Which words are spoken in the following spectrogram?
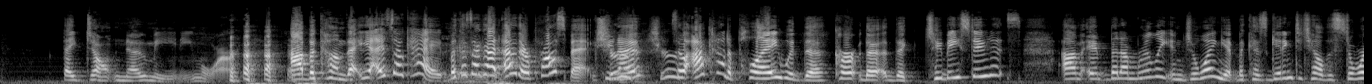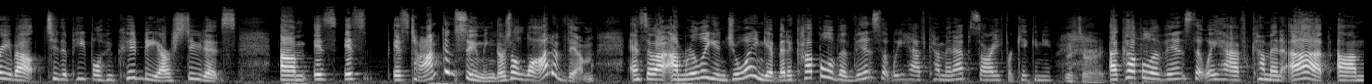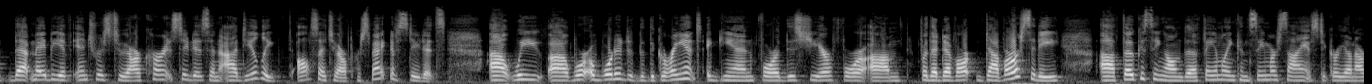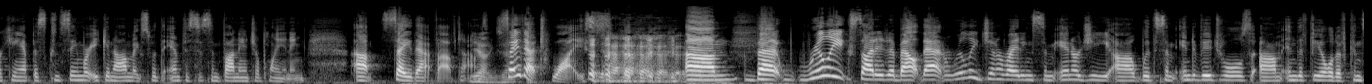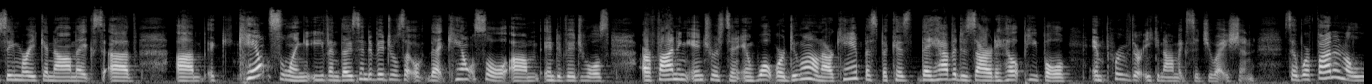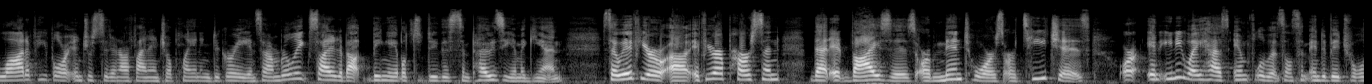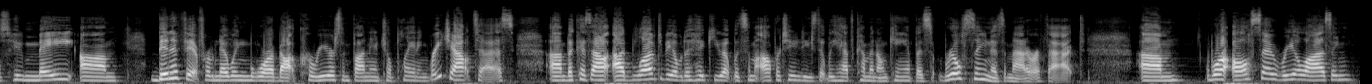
they don't know me anymore. I become that. Yeah, it's okay because I got other prospects, you Sure, know. sure. So I kind of play with the cur- the the to be students, um, and, but I'm really enjoying it because getting to tell the story about to the people who could be our students, um, it's it's it's time consuming. There's a lot of them, and so I, am really enjoying it. But a couple of events that we have coming up. Sorry for kicking you. That's all right. A couple of events that we have coming up um, that may be of interest to our current students and ideally also to our prospective students. Uh, we uh, were awarded the, the, grant again for this year for um, for the diver- diversity, uh, focusing on the family and consumer science degree on our campus, consumer economics with the emphasis in financial planning. Uh, say that five times. Yeah, exactly. Say that twice. um, but really excited about that and really generating some energy uh, with some individuals um, in the field of consumer economics, of um, counseling, even those individuals that, that counsel um, individuals are finding interest in, in, what we're doing on our campus because they have a desire to help people improve their economic situation. So we're finding a lot of people are interested in our financial planning degree, and so I'm really excited about being able to do this symposium again. So if you're uh, if you're a person that advises or mentors or teaches or in any way has influence on some individuals who may um, benefit from knowing more about careers and financial planning, reach out to us um, because I, would love to be able to hook you up with some opportunities that we have coming on campus real soon, as a matter of fact. Um, we're also realizing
